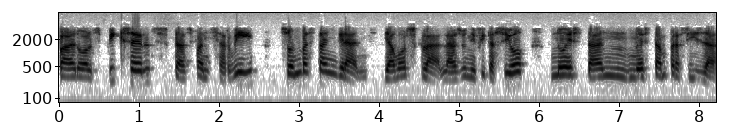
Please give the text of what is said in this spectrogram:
però els píxels que es fan servir són bastant grans. Llavors, clar, la zonificació no és tan, no és tan precisa.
